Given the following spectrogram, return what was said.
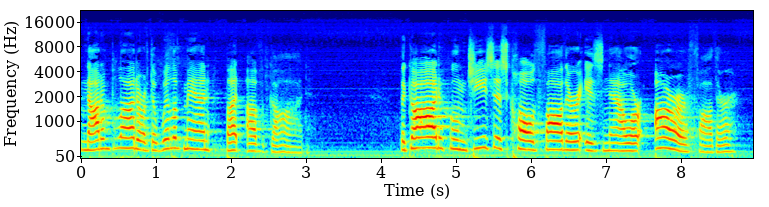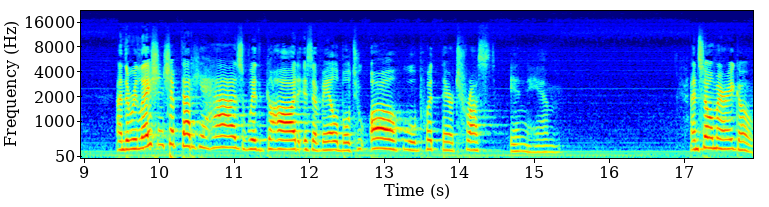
not of blood or of the will of man, but of God. The God whom Jesus called Father is now our Father. And the relationship that he has with God is available to all who will put their trust in him. And so Mary goes,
